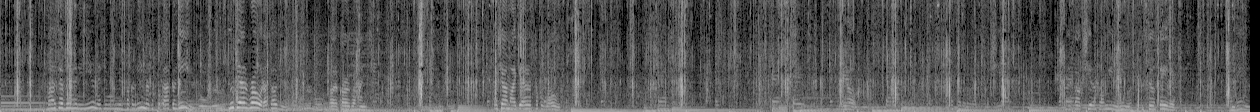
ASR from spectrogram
Well, I said visiting you unless you want me to fucking leave, motherfucker, I can leave. Look at the road, I told you. Oh, the car's behind us. Watch out, Mike, get out of the fucking road. Yo. Talk shit up on me and you motherfucker still stay there. Damn.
